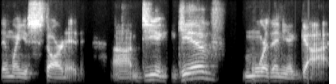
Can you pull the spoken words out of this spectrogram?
than when you started? Um, do you give more than you got.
